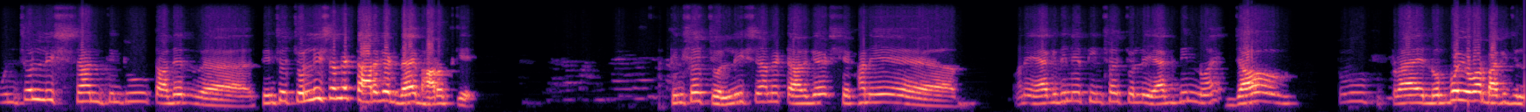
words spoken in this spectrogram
উনচল্লিশ রান কিন্তু তাদের তিনশো চল্লিশ রানের টার্গেট দেয় ভারতকে। তিনশো চল্লিশ রানের টার্গেট সেখানে মানে একদিনে তিনশো চল্লিশ, একদিন নয়, যাও তো প্রায় নব্বই ওভার বাকি ছিল।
